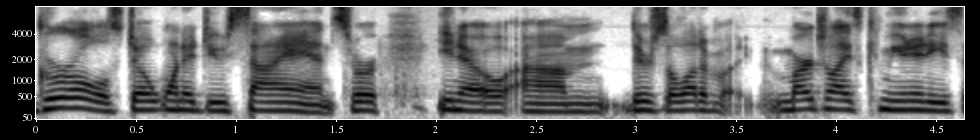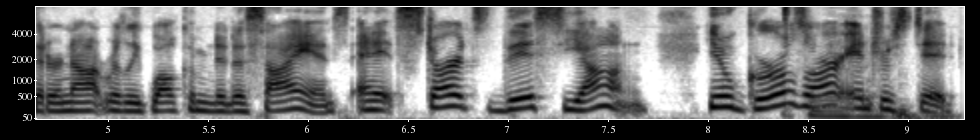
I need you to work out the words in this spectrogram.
girls don't want to do science or, you know, um, there's a lot of marginalized communities that are not really welcomed into science. And it starts this young. You know, girls are interested,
